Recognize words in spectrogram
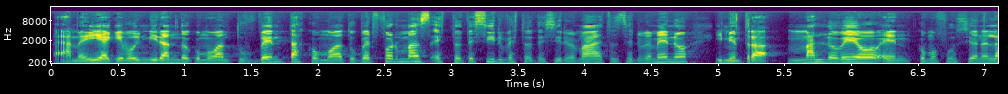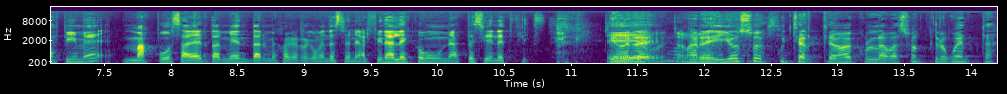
A medida que voy mirando cómo van tus ventas, cómo va tu performance, esto te sirve, esto te sirve más, esto te sirve menos. Y mientras más lo veo en cómo funcionan las pymes, más puedo saber también dar mejores recomendaciones. Al final es como una especie de Netflix. Eh, maravilloso escucharte, además con la pasión que lo cuentas.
